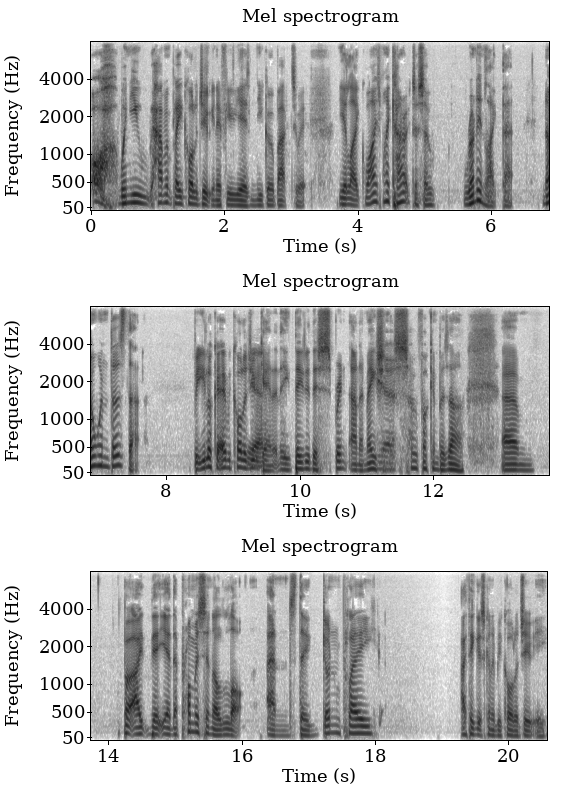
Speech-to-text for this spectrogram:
Oh, when you haven't played Call of Duty in a few years and you go back to it, you're like, why is my character so running like that? No one does that. But you look at every Call of Duty Yeah. game, they they do this sprint animation. Yeah. It's so fucking bizarre. Um, but I they, yeah, they're promising a lot, and the gunplay. I think it's going to be Call of Duty.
